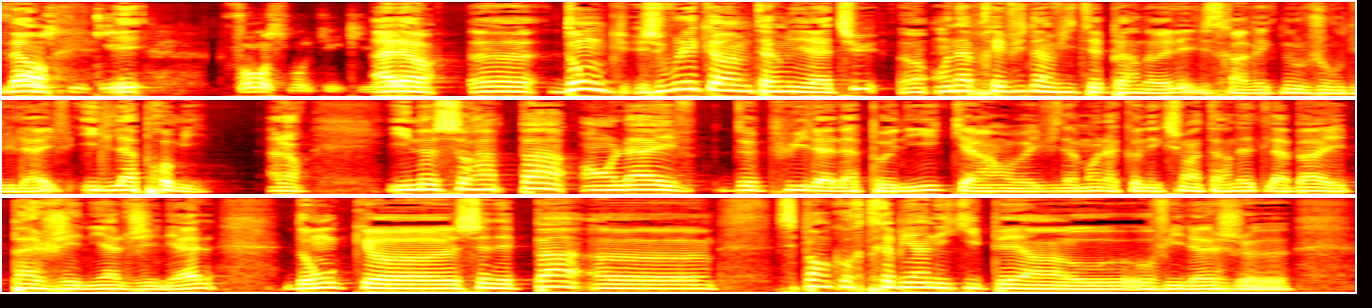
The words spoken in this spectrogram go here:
non. Et, Fonce, mon kiki. Alors, euh, donc, je voulais quand même terminer là-dessus. Euh, on a prévu d'inviter Père Noël. Il sera avec nous le jour du live. Il l'a promis. Alors, il ne sera pas en live depuis la Laponie, car euh, évidemment la connexion internet là-bas est pas géniale, géniale. Donc, euh, ce n'est pas, euh, c'est pas encore très bien équipé hein, au, au, village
